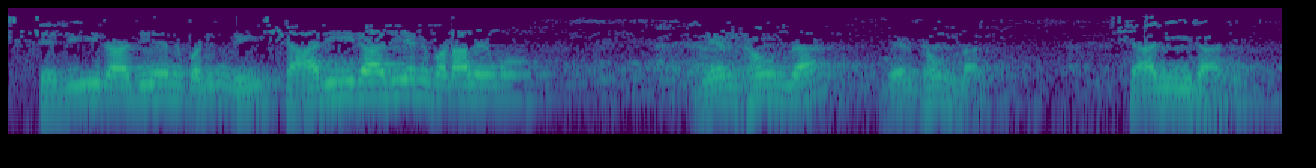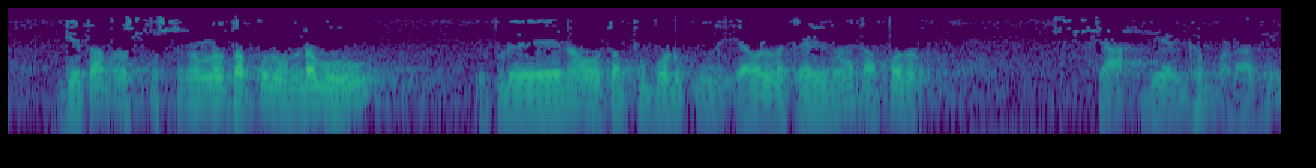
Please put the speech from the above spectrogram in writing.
శరీరాది అని పడింది శారీరాది అని పడాలేమో? దీర్ఘం ఉందా? దీర్ఘం ఉండాలి. శారీరాది. గీతా ప్రశ్నలో తప్పులు ఉండవు. ఎప్పుడైనా ఓ తప్పు పడుతుంది. ఎవరికైనా తప్పదు. శా దీర్ఘం పడాలి.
